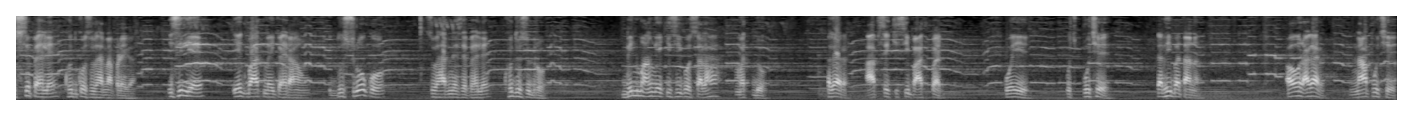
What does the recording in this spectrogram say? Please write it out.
उससे पहले खुद को सुधारना पड़ेगा। इसीलिए एक बात मैं कह रहा हूँ कि दूसरों को सुधारने से पहले खुद सुधरो। बिन मांगे किसी को सलाह मत दो। अगर आपसे किसी बात पर कोई कुछ पूछे, तभी बताना। और अगर ना पूछे,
